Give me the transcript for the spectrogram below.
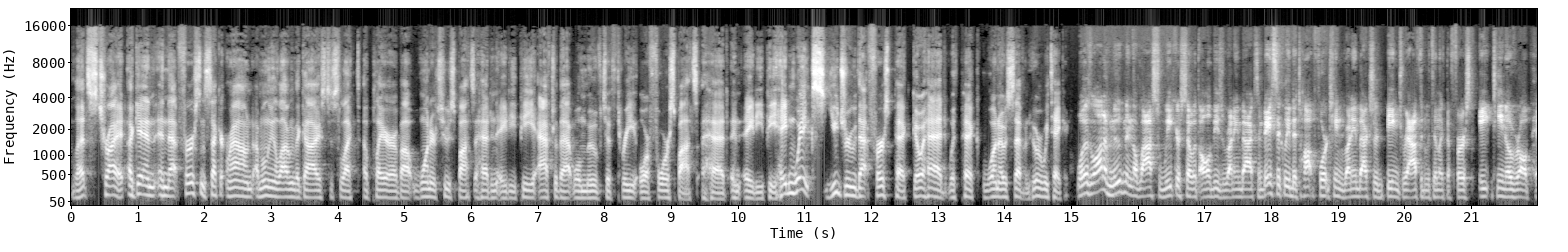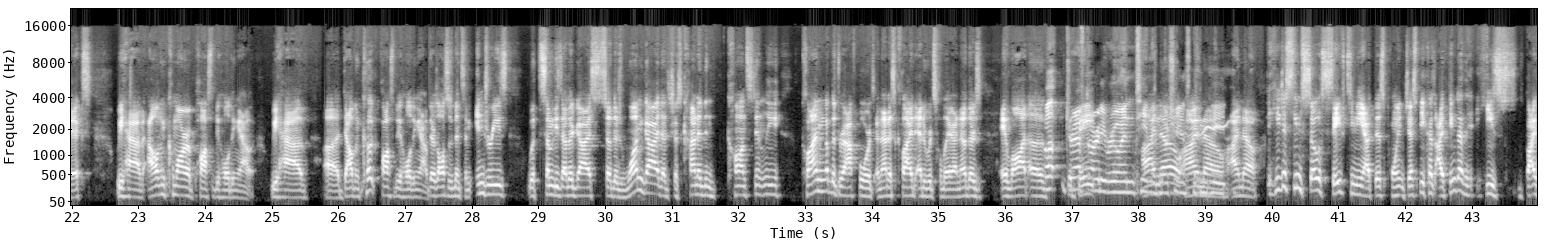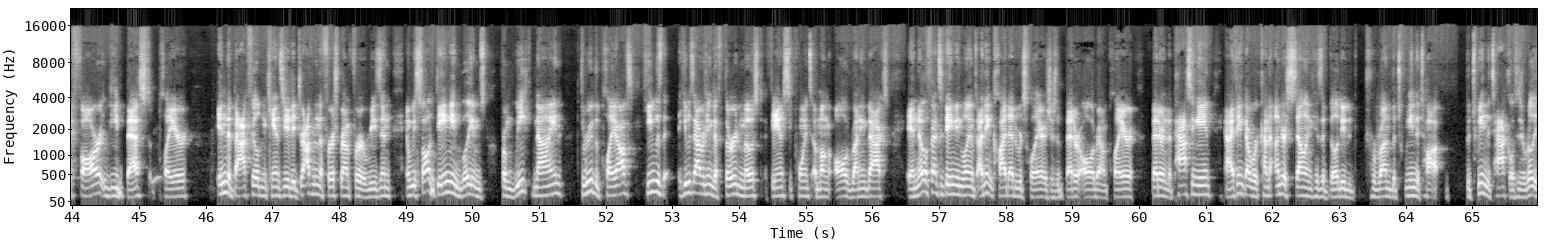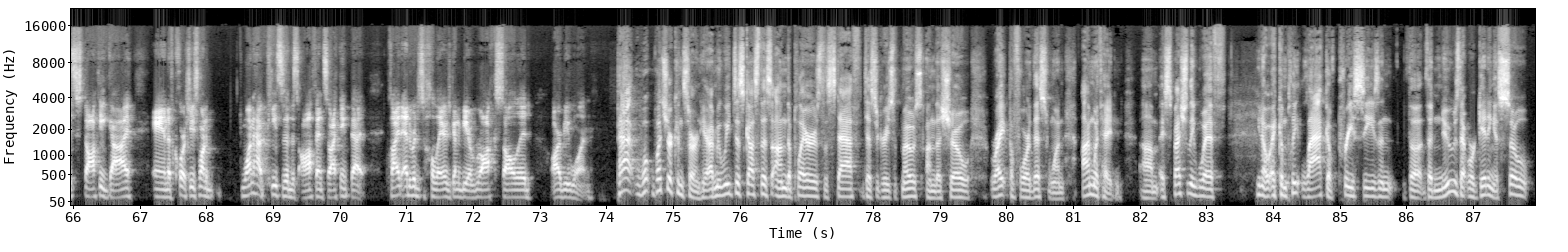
Let's try it again. In that first and second round, I'm only allowing the guys to select a player about one or two spots ahead in ADP. After that, we'll move to three or four spots ahead in ADP. Hayden Winks, you drew that first pick. Go ahead with pick 107. Who are we taking? Well, there's a lot of movement in the last week or so with all these running backs, and basically the top 14 running backs are being drafted within like the first 18 overall picks. We have Alvin Kamara possibly holding out. We have uh, Dalvin Cook possibly holding out. There's also been some injuries with some of these other guys. So there's one guy that's just kind of been constantly climbing up the draft boards, and that is Clyde Edwards Helaire. I know there's a lot of Well, draft debate. already ruined. Team I know, no I know, compete. I know. He just seems so safe to me at this point, just because I think that he's by far the best player in the backfield in Kansas City. They drafted him in the first round for a reason, and we saw Damien Williams from Week Nine through the playoffs. He was he was averaging the third most fantasy points among all running backs. And no offense to Damien Williams, I think Clyde Edwards Helaire is just a better all around player, better in the passing game, and I think that we're kind of underselling his ability to, to run between the top between the tackles. He's a really stocky guy, and of course, you just want to want to have pieces of this offense. So I think that Clyde Edwards Helaire is going to be a rock solid RB one. Pat, what's your concern here? I mean, we discussed this on the players, the staff disagrees with most on the show right before this one. I'm with Hayden, um, especially with you know a complete lack of preseason. The the news that we're getting is so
